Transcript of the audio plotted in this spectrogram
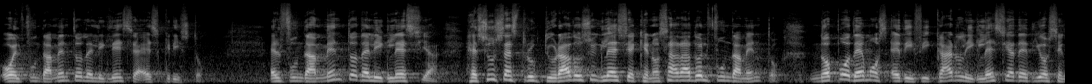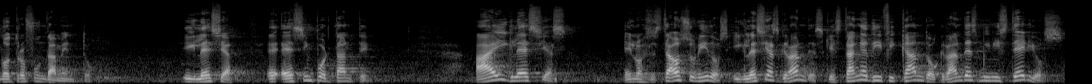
o el fundamento de la iglesia es Cristo. El fundamento de la iglesia. Jesús ha estructurado su iglesia que nos ha dado el fundamento. No podemos edificar la iglesia de Dios en otro fundamento. Iglesia, e-, es importante. Hay iglesias en los Estados Unidos, iglesias grandes, que están edificando grandes ministerios.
